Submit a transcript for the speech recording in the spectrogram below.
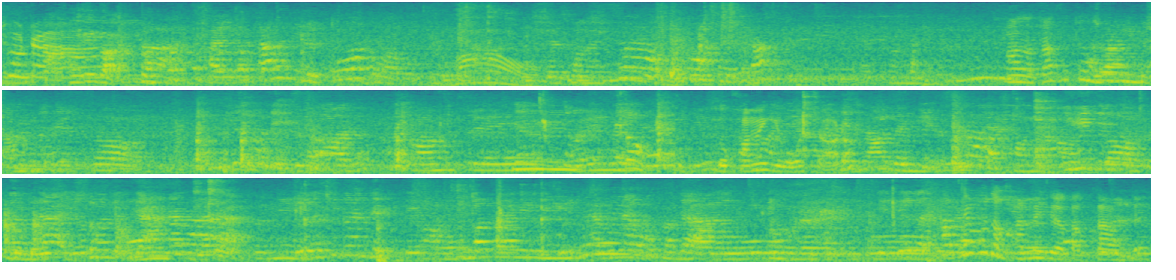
소라 소리가 아니야. 아나 따뜻한 사람이 좋은데 음, 너 과메기 먹을 줄 알아? 너 먹을 수 있어? 회보다 갈매기가 낫다는데?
